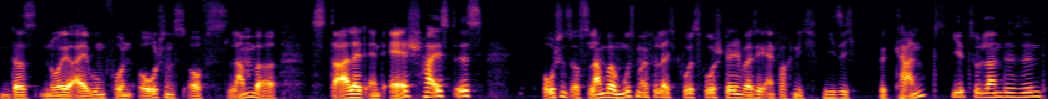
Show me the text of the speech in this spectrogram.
das neue Album von Oceans of Slumber. Starlight and Ash heißt es. Oceans of Slumber muss man vielleicht kurz vorstellen, weil sie einfach nicht riesig bekannt hierzulande sind.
